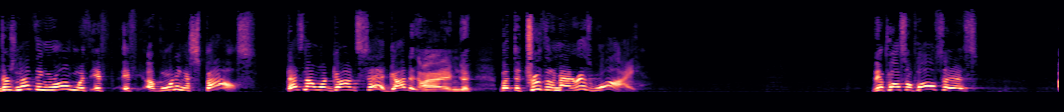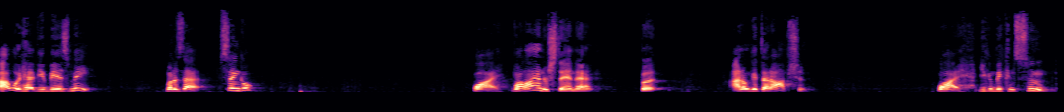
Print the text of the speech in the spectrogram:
there's nothing wrong with if, if of wanting a spouse. That's not what God said. God didn't. But the truth of the matter is, why? The Apostle Paul says, I would have you be as me. What is that? Single? Why? Well, I understand that, but I don't get that option. Why? You can be consumed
